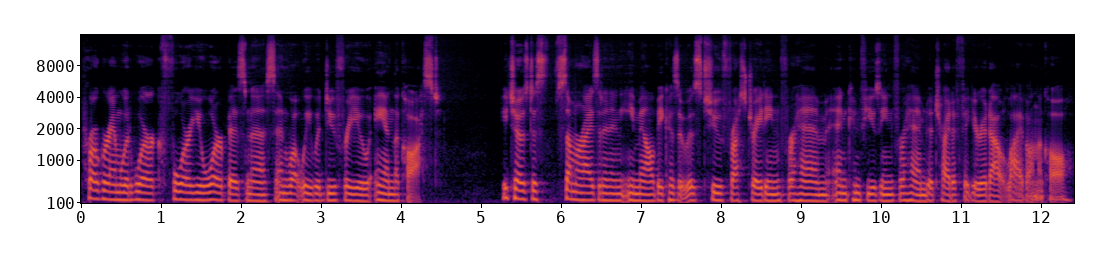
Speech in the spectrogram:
program would work for your business and what we would do for you and the cost. He chose to summarize it in an email because it was too frustrating for him and confusing for him to try to figure it out live on the call.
